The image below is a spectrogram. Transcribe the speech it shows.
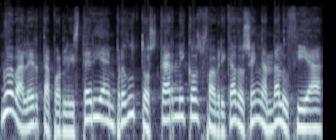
Nueva alerta por listeria en productos cárnicos fabricados en Andalucía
